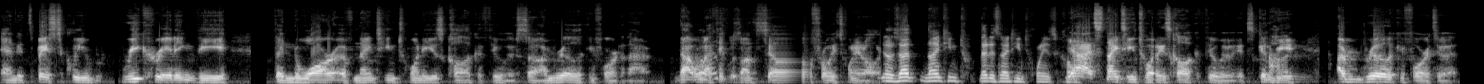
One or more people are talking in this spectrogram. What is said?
and it's basically recreating the the noir of 1920s Call of Cthulhu. So I'm really looking forward to that. That one I think was on sale for only twenty dollars. No, is that nineteen? That is nineteen twenties. Yeah, it's 1920s Call of Cthulhu. It's going to be. Um, I'm really looking forward to it.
